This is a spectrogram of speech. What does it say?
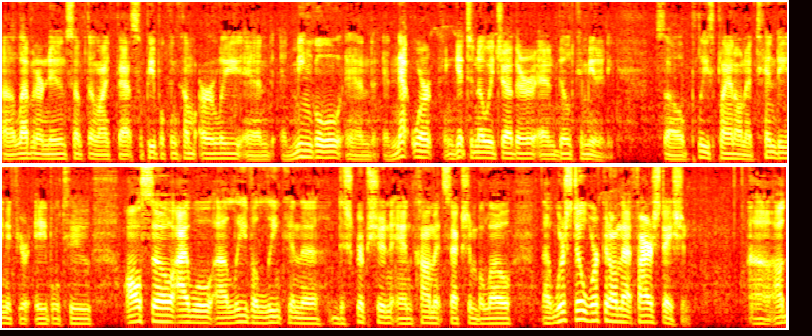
uh, 11 or noon, something like that, so people can come early and, and mingle and, and network and get to know each other and build community. So please plan on attending if you're able to. Also, I will uh, leave a link in the description and comment section below. Uh, we're still working on that fire station. Uh, I'll,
